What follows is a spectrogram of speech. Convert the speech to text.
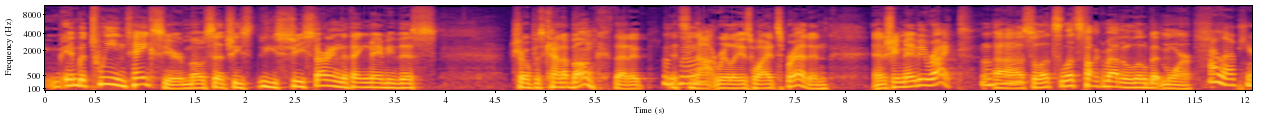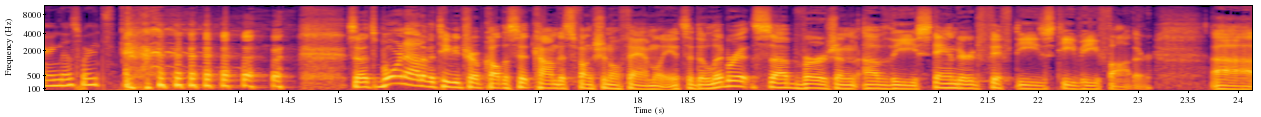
in between takes here, Mo said she's she's starting to think maybe this trope is kind of bunk that it it's not really as widespread, and and she may be right. Uh, so let's let's talk about it a little bit more. I love hearing those words. So it's born out of a TV trope called the sitcom Dysfunctional Family. It's a deliberate subversion of the standard 50s TV father. Uh,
